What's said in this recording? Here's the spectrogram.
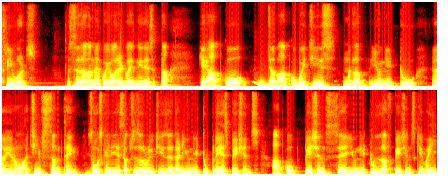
Three words. इससे ज़्यादा मैं कोई और एडवाइस नहीं दे सकता कि आपको जब आपको कोई चीज़ मतलब you need to you know achieve something so उसके लिए सबसे ज़रूरी चीज़ है that you need to press patience आपको पेशेंस से you need to love patience कि भाई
